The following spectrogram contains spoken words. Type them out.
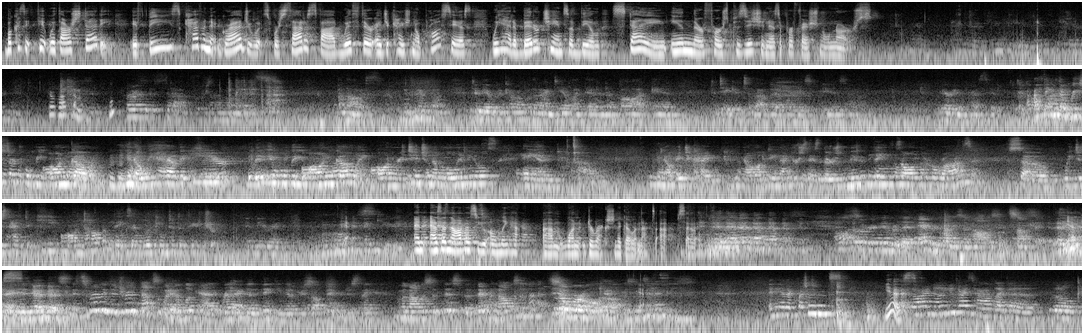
because it fit with our study. If these Covenant graduates were satisfied with their educational process, we had a better chance of them staying in their first position as a professional nurse. You're welcome. A novice. to be able to come up with an idea like that and a thought and to take it to that level is, is uh, very impressive. I think the research will be ongoing. You know, we have it here, but it will be ongoing on retention of millennials and, um, you know, educating. You know, like Dean Anger says, there's new things on the horizon. So we just have to keep on top of things and looking to the future. And. Yes. Thank you. And as a novice, you only have um, one direction to go, and that's up. So, Also remember that everybody's a novice at something. Yes. It's, it's really the truth, that's the way to look at it, rather than thinking of yourself there, just think, I'm a novice at this, but they're a novice at that, so we're all novices. yes. Any other questions? Yes. So I know you guys have like a little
